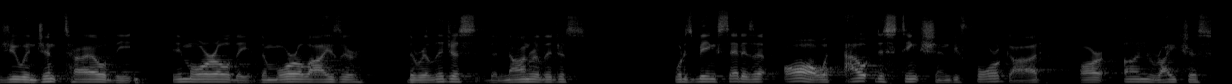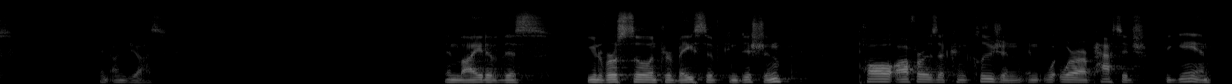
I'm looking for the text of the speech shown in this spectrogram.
Jew and Gentile, the immoral, the, the moralizer, the religious, the non religious. What is being said is that all, without distinction before God, are unrighteous and unjust. In light of this universal and pervasive condition, Paul offers a conclusion in where our passage began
